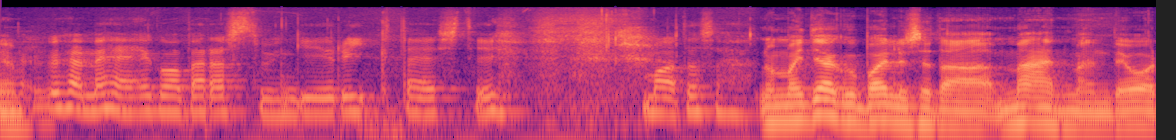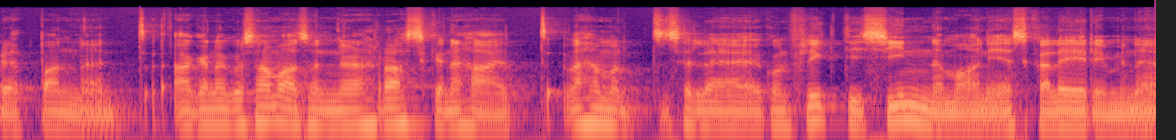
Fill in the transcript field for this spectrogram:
Jah ühe mehe ego pärast mingi riik täiesti maatasa. no ma ei tea, kui palju seda Madman teooriat panna, et aga nagu samas on jah raske näha, et vähemalt selle konflikti sinnamaani eskaleerimine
